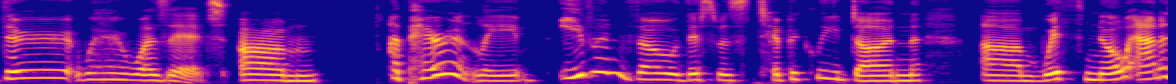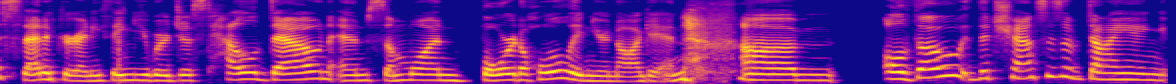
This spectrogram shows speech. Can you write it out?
there, where was it? Um, apparently, even though this was typically done um, with no anesthetic or anything. You were just held down and someone bored a hole in your noggin. um, although the chances of dying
